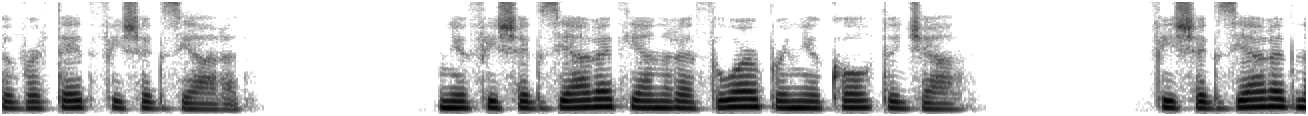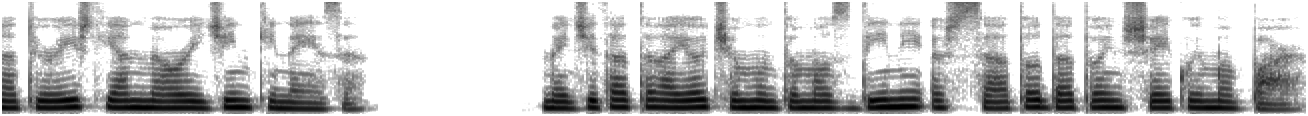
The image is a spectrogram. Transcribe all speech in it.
të vërtetë fishekzjarrët. Një fishekzjarret janë rrethuar për një kohë të gjatë. Fishekzjarret natyrisht janë me origjinë kineze. Megjithatë ajo që mund të mos dini është se ato datojnë shekuj më parë.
